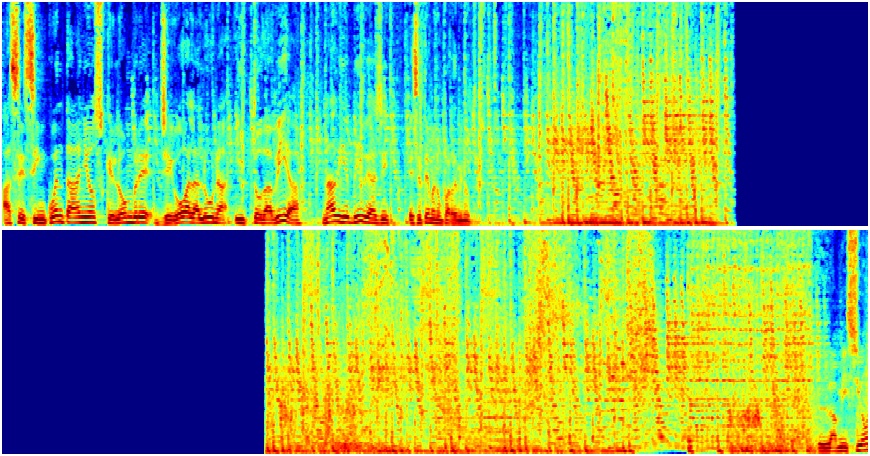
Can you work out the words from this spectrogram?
Hace 50 años que el hombre llegó a la luna y todavía nadie vive allí. Ese tema en un par de minutos. La misión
